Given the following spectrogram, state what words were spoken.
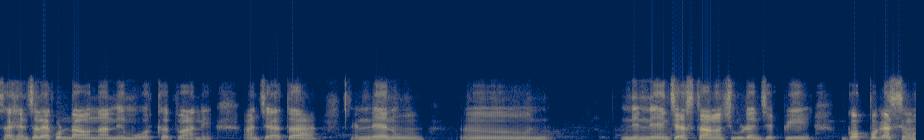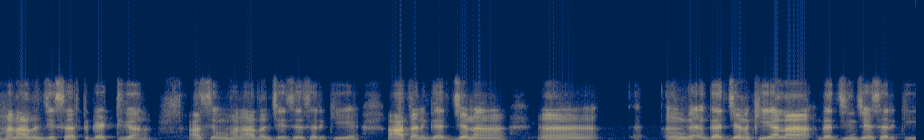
సహించలేకుండా ఉన్నాను నీ మూర్ఖత్వాన్ని. అంచేత నేను నిన్నేం చేస్తానో చూడని చెప్పి గొప్పగా సింహనాదం చేశారట గట్టిగాను. ఆ సింహనాదం చేసేసరికి అతని గర్జన గర్జనకి అలా గర్జించేసరికి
